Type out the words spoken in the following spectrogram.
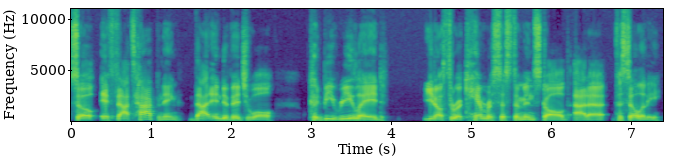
So if that's happening, that individual could be relayed, you know, through a camera system installed at a facility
